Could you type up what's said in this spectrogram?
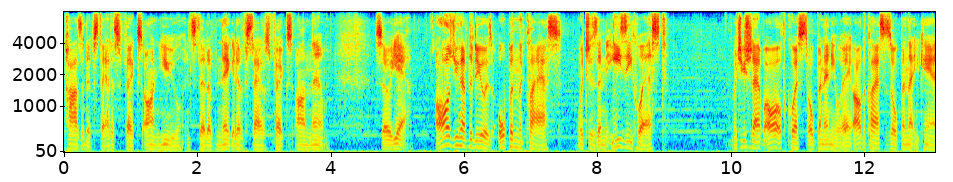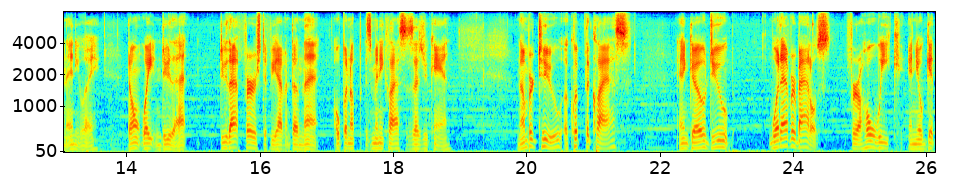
positive status effects on you instead of negative status effects on them. So yeah, all you have to do is open the class, which is an easy quest, which you should have all the quests open anyway, all the classes open that you can anyway. Don't wait and do that. Do that first if you haven't done that. Open up as many classes as you can. Number two, equip the class and go do whatever battles for a whole week and you'll get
